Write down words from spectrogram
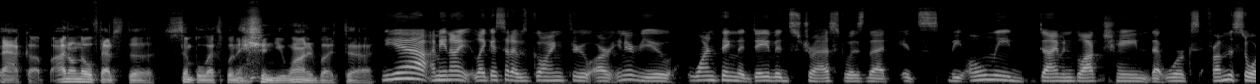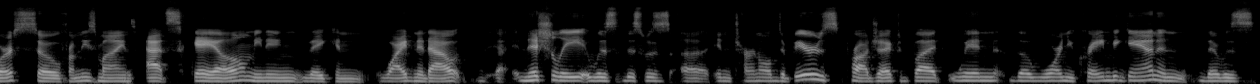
backup. I don't know if that's the simple explanation you wanted, but uh... yeah, I mean, I like I said, I was going through our interview. One thing that David stressed was that it's the only diamond blockchain that works from the source, so from these mines at scale, meaning they can widen it out. Initially, it was this was an internal De Beers project, but when the war in Ukraine began and there was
